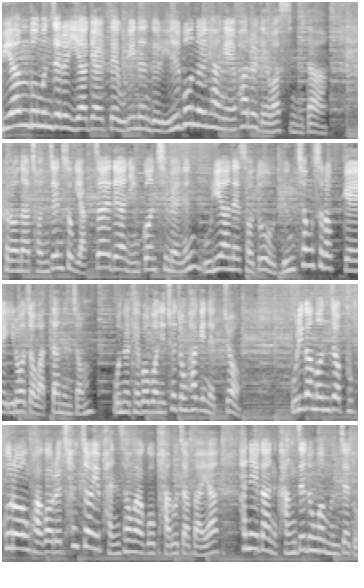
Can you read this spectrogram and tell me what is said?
위안부 문제를 이야기할 때 우리는 늘 일본을 향해 화를 내왔습니다. 그러나 전쟁 속 약자에 대한 인권 침해는 우리 안에서도 능청스럽게 이루어져 왔다는 점 오늘 대법원이 최종 확인했죠. 우리가 먼저 부끄러운 과거를 철저히 반성하고 바로잡아야 한일 간 강제동원 문제도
